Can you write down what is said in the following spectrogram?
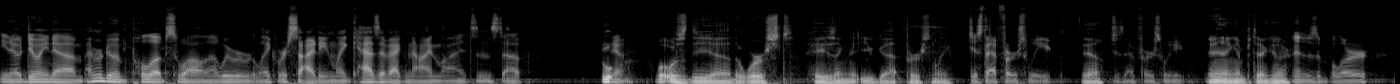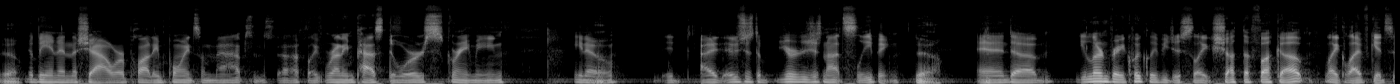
you know, doing, um, I remember doing pull ups while uh, we were like reciting like CASEVAC 9 lines and stuff. Wh- Yeah. What was the uh, the worst hazing that you got personally? Just that first week. Yeah. Just that first week. Anything in particular? It was a blur. Yeah. You know, being in the shower, plotting points on maps and stuff, like running past doors, screaming. You know, it, I, it was just a, you're just not sleeping. Yeah. and um, you learn very quickly if you just like shut the fuck up like life gets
